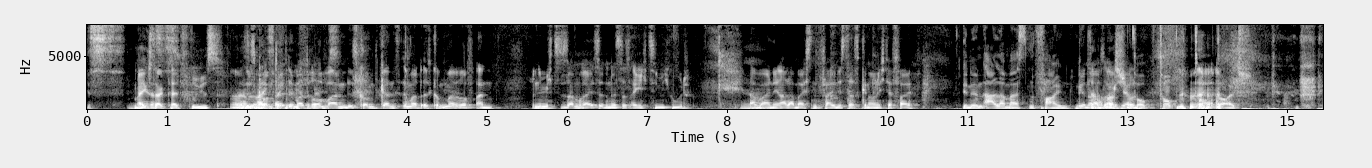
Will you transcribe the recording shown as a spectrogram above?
ist. nee, Mike das sagt halt frühs. Es Also- Mike kommt halt immer drauf an. Es kommt ganz immer, es kommt immer drauf an. Wenn ich mich zusammenreiße, dann ist das eigentlich ziemlich gut. Aber in den allermeisten Fällen ist das genau nicht der Fall. In den allermeisten Fallen. Genau, Sag sag ich ja. schon. Top, top, top Deutsch.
